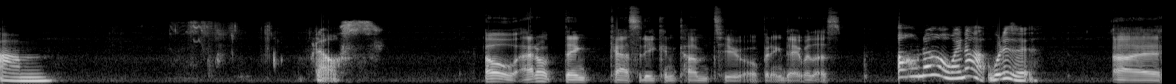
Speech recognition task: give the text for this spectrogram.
Um, what else? oh, I don't think Cassidy can come to opening day with us. Oh no, why not? What is it? Uh,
